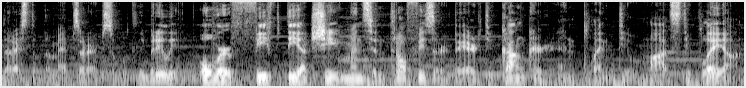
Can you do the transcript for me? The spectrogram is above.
the rest of the maps are absolutely brilliant. Over 50 achievements and trophies are there to conquer, and plenty of mods to play on.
